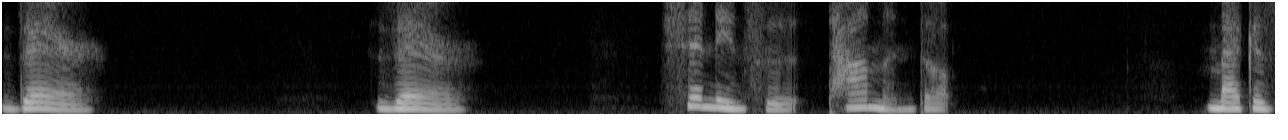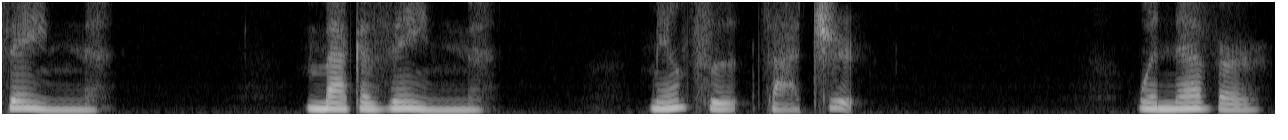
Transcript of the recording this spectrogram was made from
：there there，限定词他们的；magazine magazine，名词杂志；whenever。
